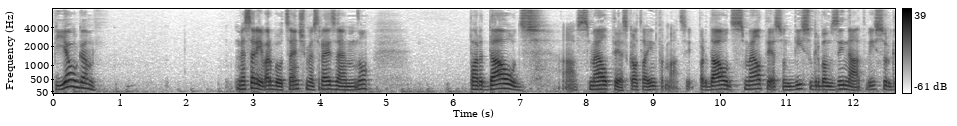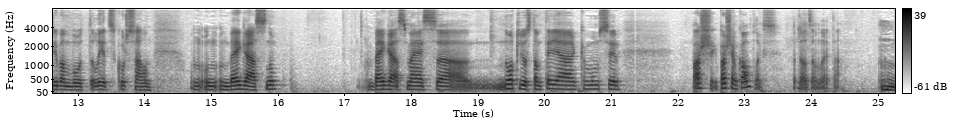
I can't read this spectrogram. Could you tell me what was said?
pieaugam, mēs arī varbūt cenšamies reizēm nu, par daudz smelties kaut vai informāciju, par daudz smelties un visu gribam zināt, visur gribam būt lietas kursā un, un, un, un beigās, nu, beigās mēs uh, nokļūstam tajā, ka mums ir paši, pašiem komplekss par daudzām lietām. Mm,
